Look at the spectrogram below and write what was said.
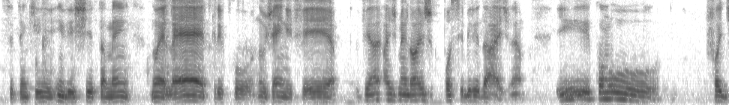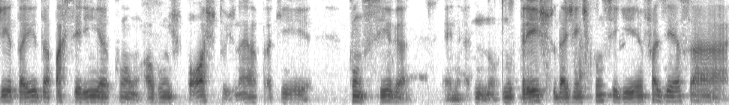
você tem que investir também no elétrico, no GNV, ver as melhores possibilidades, né? E como foi dito aí da parceria com alguns postos, né, para que consiga é, no, no, trecho da gente conseguir fazer essa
